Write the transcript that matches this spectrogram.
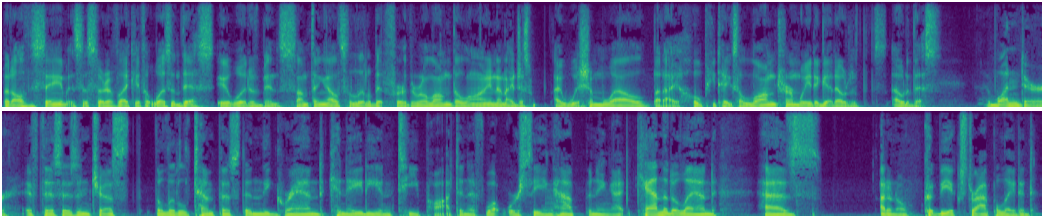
But all the same, it's just sort of like if it wasn't this, it would have been something else a little bit further along the line. And I just I wish him well, but I hope he takes a long term way to get out of out of this. I wonder if this isn't just the little tempest in the grand Canadian teapot, and if what we're seeing happening at Canadaland has I don't know, could be extrapolated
